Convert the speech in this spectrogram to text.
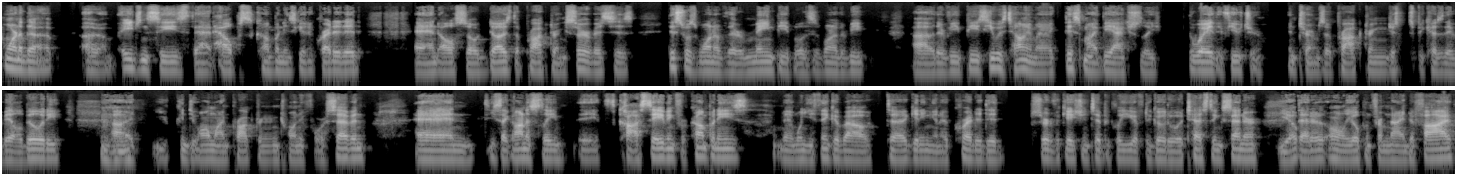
one of the uh, agencies that helps companies get accredited and also does the proctoring services this was one of their main people this is one of their, v, uh, their vps he was telling me like this might be actually the way of the future in terms of proctoring just because of the availability Mhm. uh, you can do online proctoring 24 7 and he's like honestly it's cost saving for companies and when you think about uh, getting an accredited certification typically you have to go to a testing center yep. that are only open from nine to five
